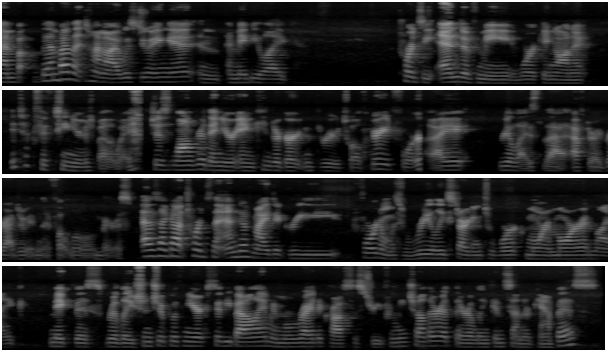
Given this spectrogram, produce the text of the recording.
And then by the time I was doing it, and, and maybe like towards the end of me working on it, it took 15 years, by the way, which is longer than you're in kindergarten through 12th grade for. I realized that after I graduated and I felt a little embarrassed. As I got towards the end of my degree, Fordham was really starting to work more and more and like make this relationship with New York City Ballet. I mean, we're right across the street from each other at their Lincoln Center campus.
